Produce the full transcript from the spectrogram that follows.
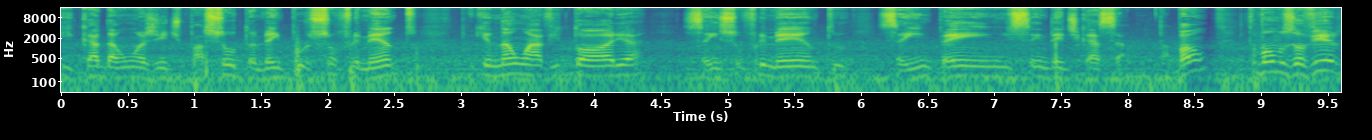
que cada um a gente passou também por sofrimento, porque não há vitória sem sofrimento, sem empenho e sem dedicação, tá bom? Então vamos ouvir.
